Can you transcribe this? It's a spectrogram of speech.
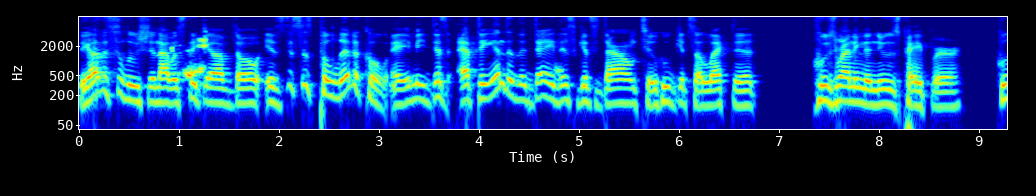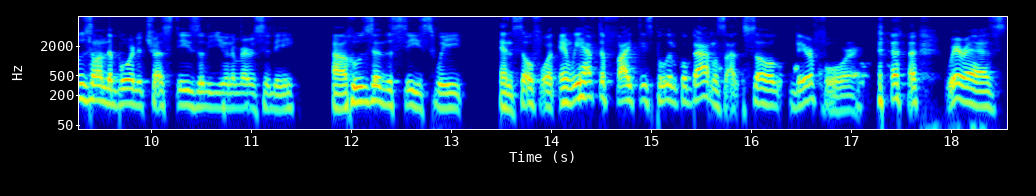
The other solution I was thinking of though is this is political, Amy. This at the end of the day, this gets down to who gets elected, who's running the newspaper, who's on the board of trustees of the university, uh, who's in the C suite, and so forth. And we have to fight these political battles. Uh, so, therefore, whereas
